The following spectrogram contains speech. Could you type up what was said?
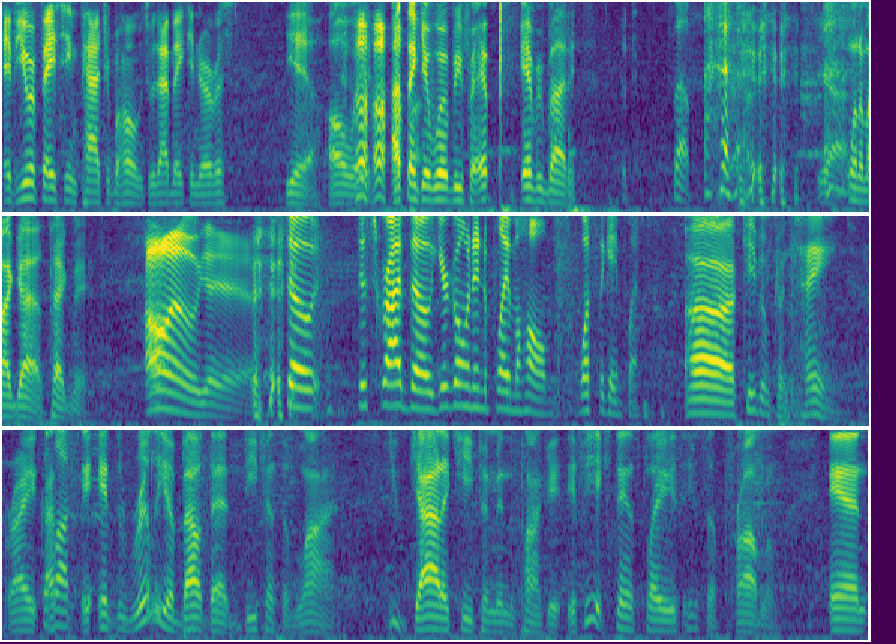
If you were facing Patrick Mahomes, would that make you nervous? Yeah, always. I think it would be for everybody. What's up? It's one of my guys, Pac Man. Oh yeah, yeah, yeah. so, describe though. You're going in to play Mahomes. What's the game plan? Uh, keep him contained, right? Good I- luck. it- it's really about that defensive line. You gotta keep him in the pocket. If he extends plays, it's a problem. And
